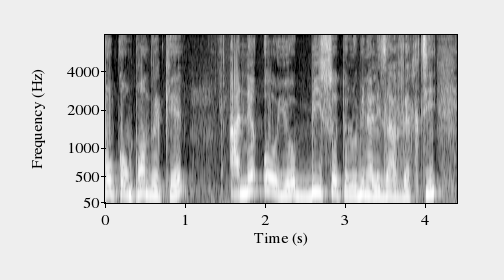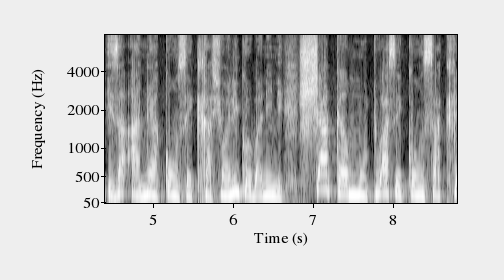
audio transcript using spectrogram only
ocomprendre ke année oyo biso tolobi na les avertis eza année ya consécration. Elingi koloba nini? Chaque mutu ase consacre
